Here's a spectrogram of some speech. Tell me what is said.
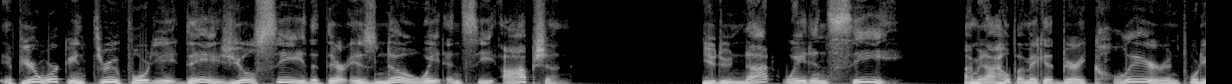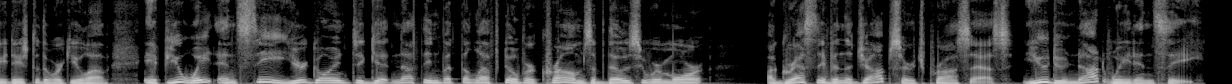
if you're working through 48 days, you'll see that there is no wait and see option. You do not wait and see. I mean, I hope I make it very clear in 48 Days to the Work You Love. If you wait and see, you're going to get nothing but the leftover crumbs of those who were more aggressive in the job search process. You do not wait and see.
